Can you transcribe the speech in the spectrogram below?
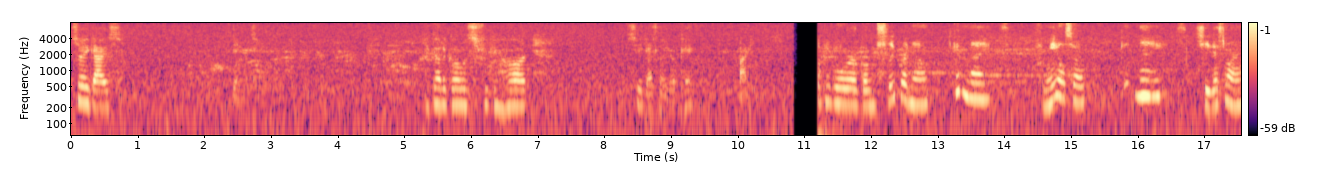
Sorry guys. Dang it. I gotta go, it's freaking hot. See you guys later, okay? Bye. People are going to sleep right now. Good night. For me also. Good night. See you guys tomorrow.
